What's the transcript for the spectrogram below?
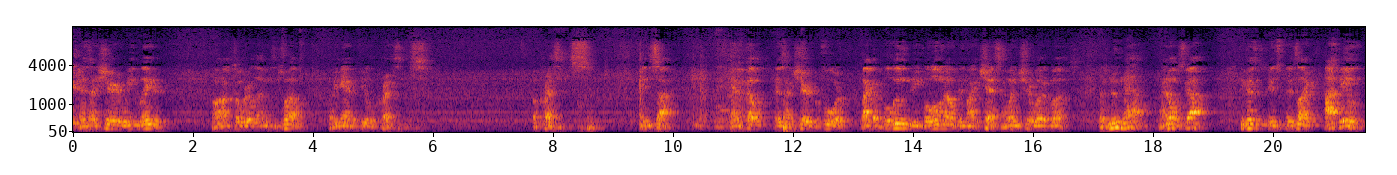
as I shared a week later, on October 11th and 12th, I began to feel a presence. A presence inside. And it felt, as I shared before, like a balloon being blown up in my chest. I wasn't sure what it was. But knew now, I know it's God. Because it's, it's, it's like, I feel it.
